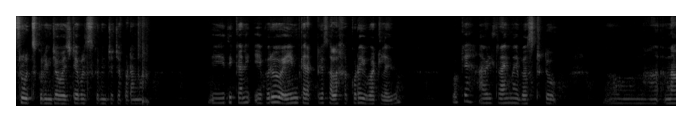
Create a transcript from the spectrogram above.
ఫ్రూట్స్ గురించో వెజిటేబుల్స్ గురించో చెప్పడమా? ఏది కానీ ఎవరు ఏం కరెక్ట్గా సలహా కూడా ఇవ్వట్లేదు. Okay I will try my best to నా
